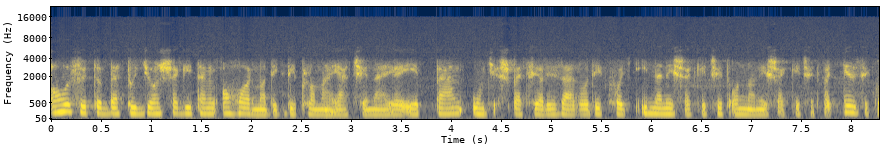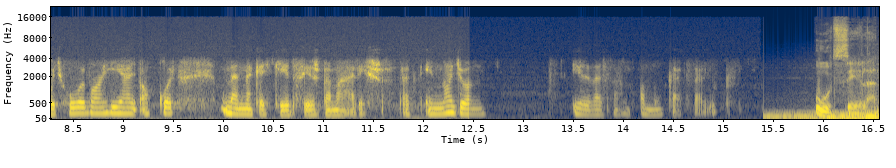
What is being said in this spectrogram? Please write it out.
ahhoz, hogy többet tudjon segíteni, a harmadik diplomáját csinálja éppen, úgy specializálódik, hogy innen is egy kicsit, onnan is egy kicsit, vagy érzik, hogy hol van hiány, akkor mennek egy képzésbe már is. Tehát én nagyon élvezem a munkát velük. Útszélen.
